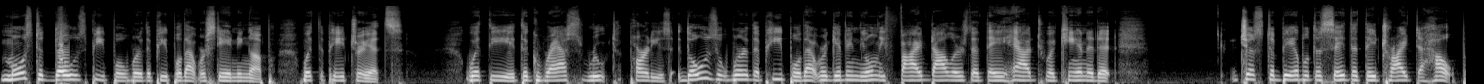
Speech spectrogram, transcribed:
most of those people were the people that were standing up with the Patriots with the the grassroots parties. Those were the people that were giving the only five dollars that they had to a candidate just to be able to say that they tried to help.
